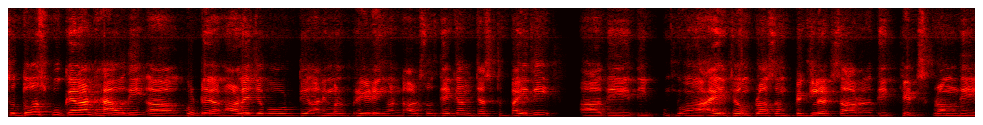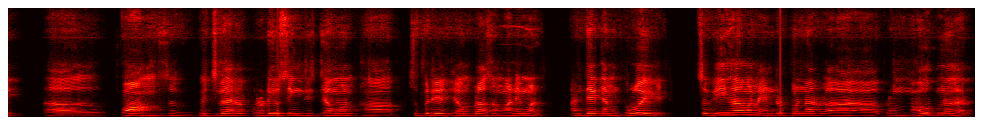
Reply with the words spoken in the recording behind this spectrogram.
So those who cannot have the uh, good uh, knowledge about the animal breeding and also they can just buy the uh, the the uh, high germplasm piglets or the kids from the uh, farms which were producing the German uh, superior germplasm animals and they can grow it. So we have an entrepreneur uh, from Mahbubnagar.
